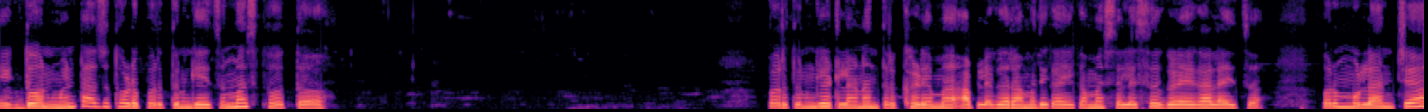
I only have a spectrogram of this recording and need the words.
एक दोन मिनट अजून थोडं परतून घ्यायचं. मस्त होतं. परतून घेतल्यानंतर खडे म आपल्या घरामध्ये काही का मसाले सगळे घालायचं. पण मुलांच्या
